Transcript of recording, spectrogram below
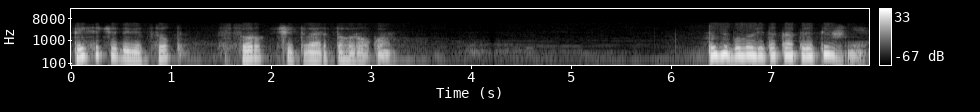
1944 року. То не було літака три тижні,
